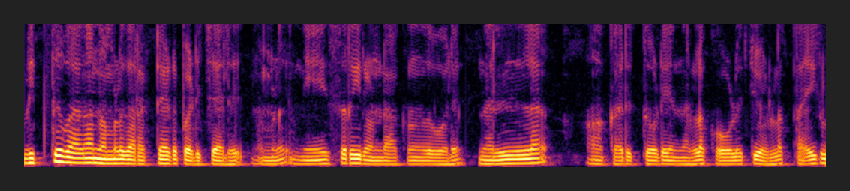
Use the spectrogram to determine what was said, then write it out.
വിത്ത് പാകാൻ നമ്മൾ കറക്റ്റായിട്ട് പഠിച്ചാൽ നമ്മൾ നേഴ്സറിയിൽ ഉണ്ടാക്കുന്നത് പോലെ നല്ല ആ കരുത്തോടെയും നല്ല ക്വാളിറ്റിയുള്ള തൈകൾ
